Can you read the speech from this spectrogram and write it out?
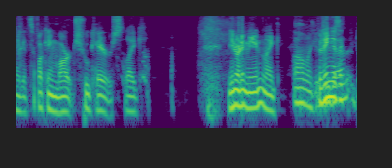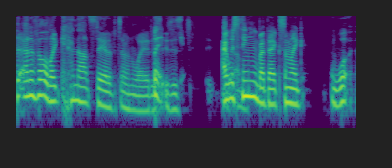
Like it's fucking March. Who cares? Like, you know what I mean? Like oh my god! The thing dude, is, the, like- the NFL like cannot stay out of its own way. It is. It is I was yeah. thinking about that because I'm like, what,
